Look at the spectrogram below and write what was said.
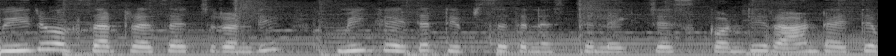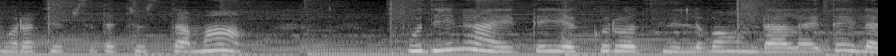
మీరు ఒకసారి ట్రై చేసి చూడండి. మీకైతే టిప్స్ అయితే నెక్స్ట్ లైక్ చేసుకోండి. రాండి అయితే మరో టిప్స్ అయితే చూస్తామా? పుదీనా అయితే ఎక్కువ రోజు నిల్వ ఉండాలైతే ఇలా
